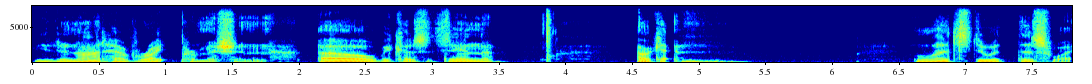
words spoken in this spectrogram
You do not have write permission. Oh, because it's in... Okay. Let's do it this way.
